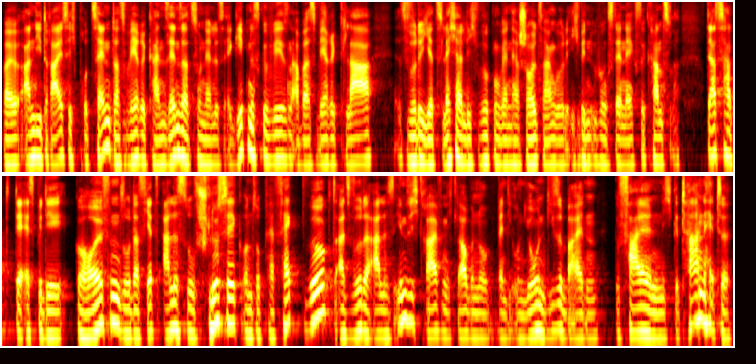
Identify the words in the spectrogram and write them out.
bei an die 30 Prozent. Das wäre kein sensationelles Ergebnis gewesen, aber es wäre klar, es würde jetzt lächerlich wirken, wenn Herr Scholz sagen würde, ich bin übrigens der nächste Kanzler. Das hat der SPD geholfen, so dass jetzt alles so schlüssig und so perfekt wirkt, als würde alles in sich greifen. Ich glaube nur, wenn die Union diese beiden Gefallen nicht getan hätte,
